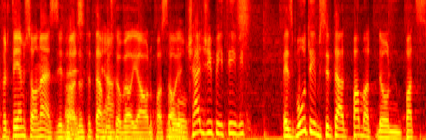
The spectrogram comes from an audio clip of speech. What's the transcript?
Par tiem vēl neesmu dzirdējis. nu tad tā būs Jā. tev vēl jauna pasaule. Nu, lūk. Chat GPT vis- pēc būtības ir tāda pamatne un pats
